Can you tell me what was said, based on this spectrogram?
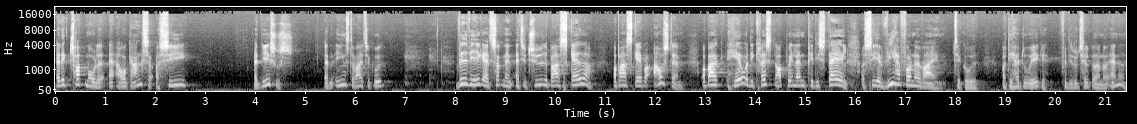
Er det ikke topmålet af arrogance at sige, at Jesus er den eneste vej til Gud? Ved vi ikke, at sådan en attitude bare skader og bare skaber afstand og bare hæver de kristne op på en eller anden pedestal og siger, vi har fundet vejen til Gud, og det har du ikke, fordi du tilbeder noget andet.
